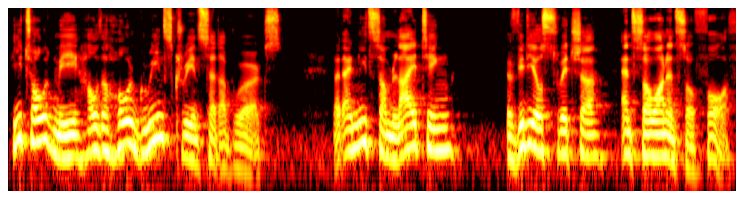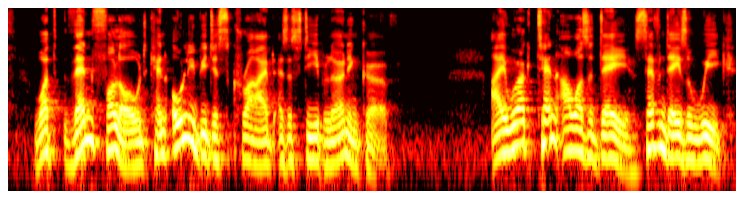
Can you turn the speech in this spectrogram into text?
He told me how the whole green screen setup works, that I need some lighting, a video switcher and so on and so forth. What then followed can only be described as a steep learning curve. I worked 10 hours a day, 7 days a week,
